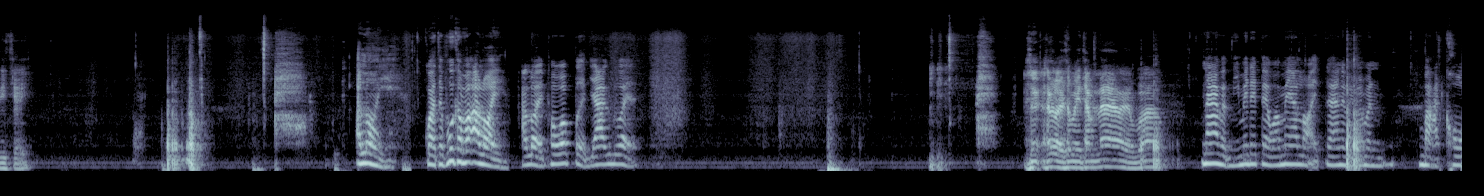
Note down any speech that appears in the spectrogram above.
ดีใจ อร่อย กว่าจะพูดคำว่าอร่อย อร่อย เพราะว่าเปิดยากด้วย อร่อยทำไมทำหน้าแบบว่า หน้าแบบนี้ไม่ได้แปลว่าไม่อร่อยแต่หมายว่ามันบาดคอ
